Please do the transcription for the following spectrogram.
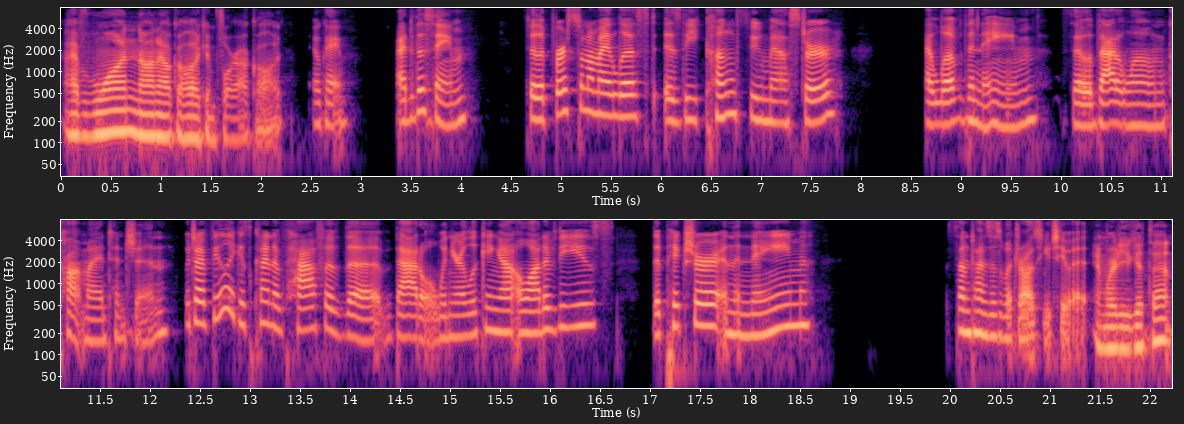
I have one non alcoholic and four alcoholic. Okay. I did the same. So the first one on my list is the Kung Fu Master. I love the name. So that alone caught my attention, which I feel like is kind of half of the battle when you're looking at a lot of these. The picture and the name sometimes is what draws you to it. And where do you get that?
